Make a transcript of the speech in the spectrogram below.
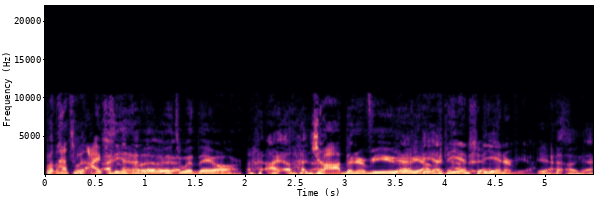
Well, that's what I've seen. though. That's what they are. I, I, A job interview. yeah, Yeah, yeah, the, the, couch, in- yeah. the interview. Yes. okay.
